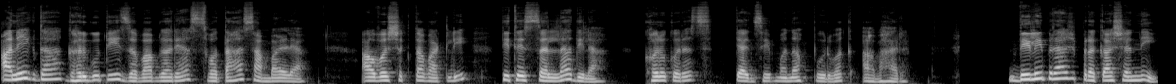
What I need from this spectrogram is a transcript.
अनेकदा घरगुती जबाबदाऱ्या स्वतः सांभाळल्या. आवश्यकता वाटली तिथे सल्ला दिला. खरोखरच त्यांचे मनःपूर्वक आभार. दिलीपराज प्रकाशांनी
